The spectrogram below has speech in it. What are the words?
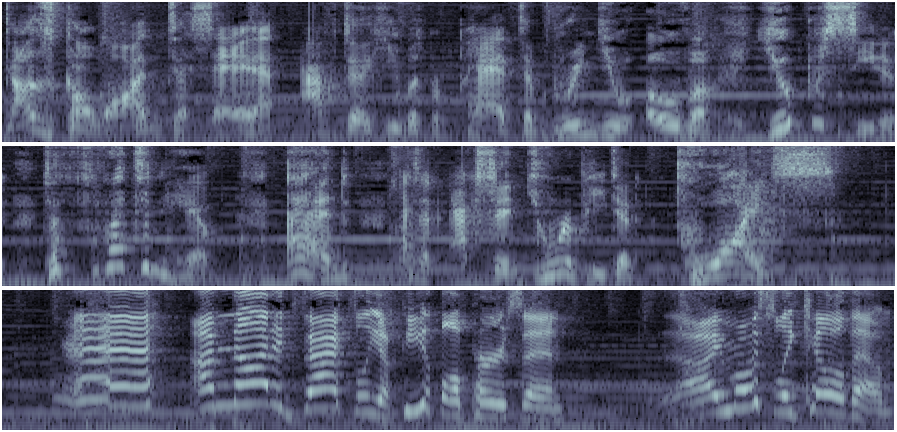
does go on to say that after he was prepared to bring you over, you proceeded to threaten him, and as an action, you repeated twice. Eh, I'm not exactly a people person. I mostly kill them,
